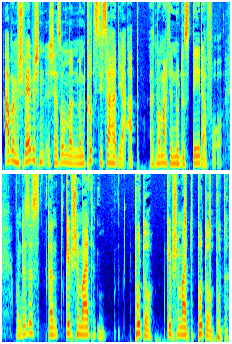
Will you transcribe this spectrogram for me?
Aber im Schwäbischen ist ja so, man, man kürzt die Sache ja ab. Also man macht ja nur das D davor. Und das ist, dann gib schon mal Butter. Gib schon mal Butter. Butter.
